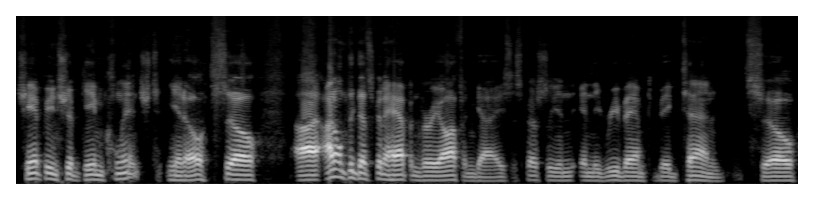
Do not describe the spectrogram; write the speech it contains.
championship game clinched, you know. So uh, I don't think that's to happen very often, guys, especially in, in the revamped Big Ten. So,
